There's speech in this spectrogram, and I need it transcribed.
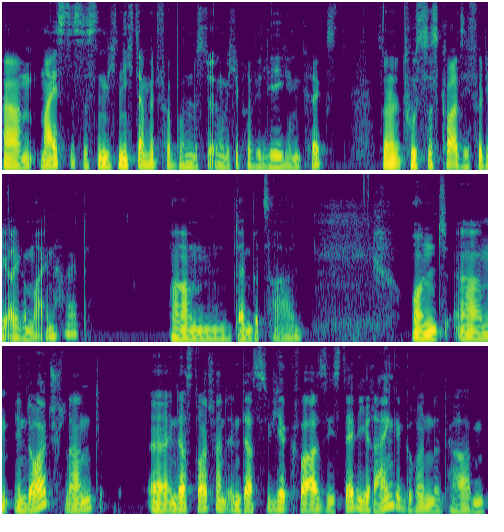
Ähm, meist ist es nämlich nicht damit verbunden, dass du irgendwelche Privilegien kriegst, sondern du tust es quasi für die Allgemeinheit, ähm, dein Bezahlen. Und ähm, in Deutschland, äh, in das Deutschland, in das wir quasi Steady reingegründet haben,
